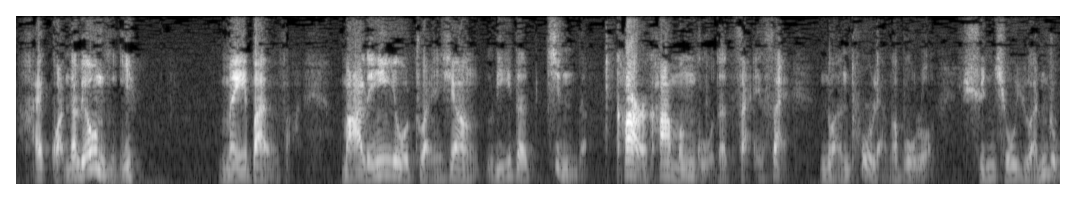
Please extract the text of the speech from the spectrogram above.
还管得了你？没办法，马林又转向离得近的卡尔喀蒙古的宰塞、暖兔两个部落寻求援助。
